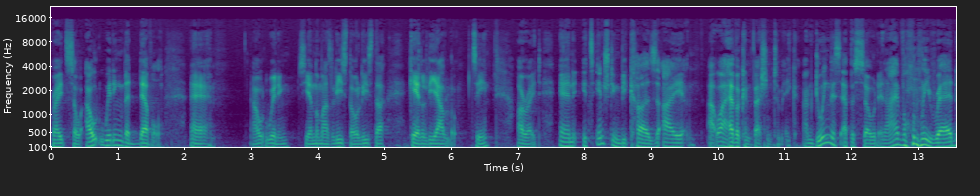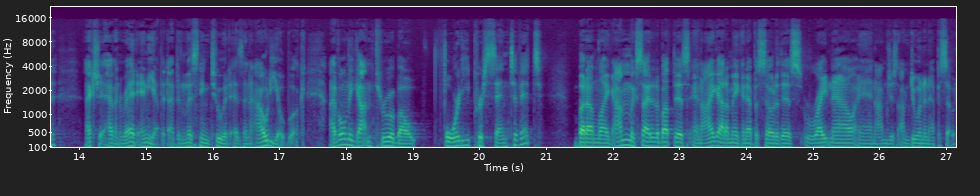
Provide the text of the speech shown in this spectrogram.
right? So outwitting the devil. Eh, outwitting, siendo más listo lista que el diablo. See? All right. And it's interesting because I, I have a confession to make. I'm doing this episode and I've only read, actually, I haven't read any of it. I've been listening to it as an audiobook. I've only gotten through about 40% of it. But I'm like, I'm excited about this, and I got to make an episode of this right now. And I'm just, I'm doing an episode,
